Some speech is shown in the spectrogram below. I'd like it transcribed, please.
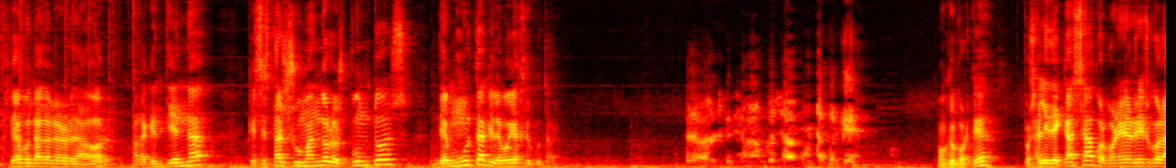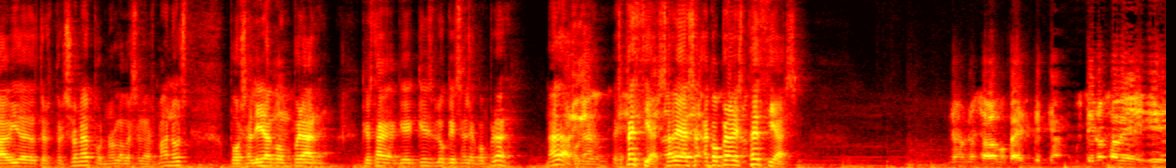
Estoy apuntando en el ordenador para que entienda que se están sumando los puntos de multa que le voy a ejecutar. Pero escúchame una cosa, multa por qué? ¿Cómo que por qué? Por salir de casa, por poner en riesgo la vida de otras personas, por no lavarse las manos, por salir a comprar. ¿Qué, está, qué, qué es lo que sale a comprar? Nada, especias, sale a, comprar especias. No, no sabe a comprar especias. Usted no sabe eh,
